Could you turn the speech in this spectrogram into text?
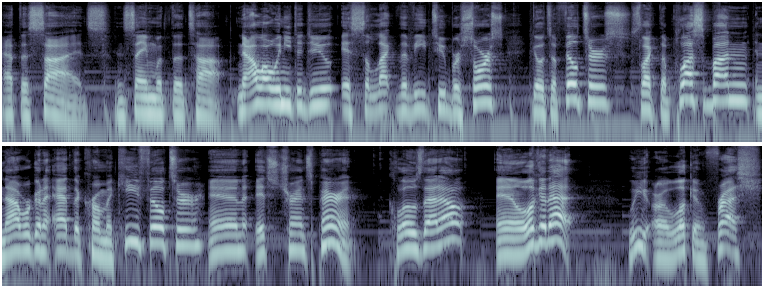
at the sides and same with the top. Now all we need to do is select the VTuber source, go to filters, select the plus button, and now we're gonna add the chroma key filter and it's transparent. Close that out and look at that. We are looking fresh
